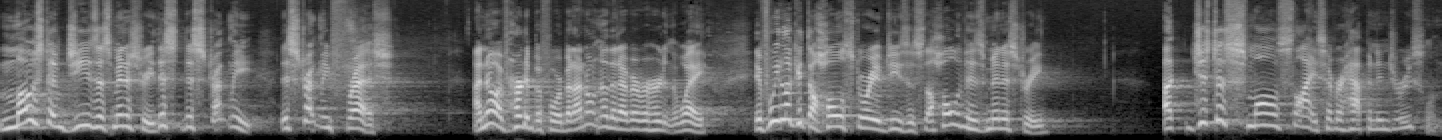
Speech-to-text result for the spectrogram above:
Most of Jesus' ministry, this, this struck me, this struck me fresh. I know I've heard it before, but I don't know that I've ever heard it in the way. If we look at the whole story of Jesus, the whole of his ministry, uh, just a small slice ever happened in Jerusalem.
